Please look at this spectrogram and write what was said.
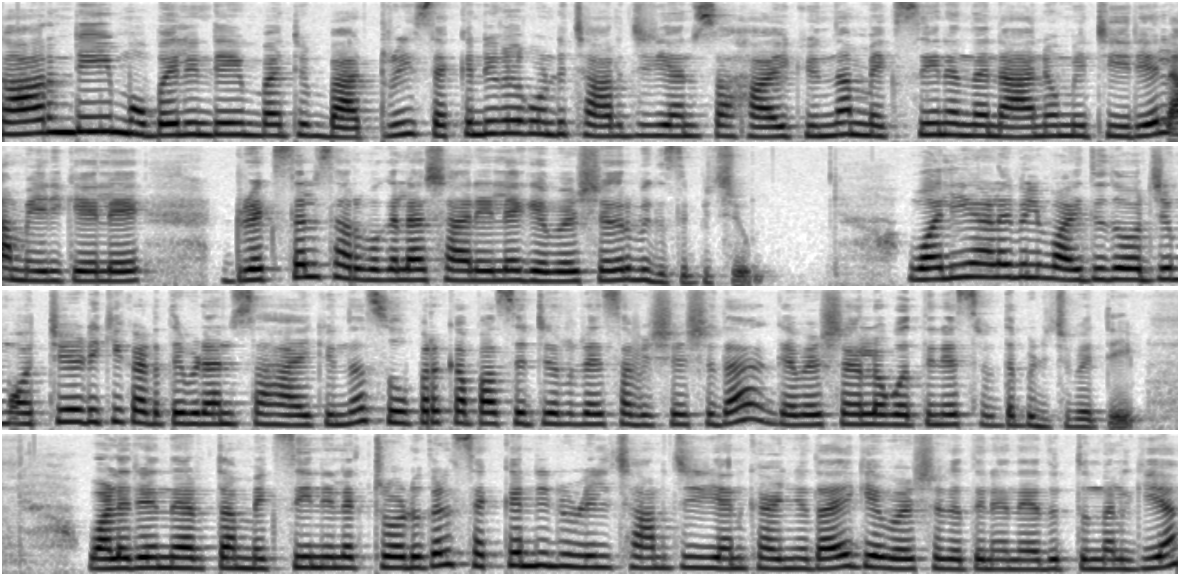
കാറിന്റെയും മൊബൈലിന്റെയും മറ്റും ബാറ്ററി സെക്കൻഡുകൾ കൊണ്ട് ചാർജ് ചെയ്യാൻ സഹായിക്കുന്ന മെക്സീൻ എന്ന നാനോ മെറ്റീരിയൽ അമേരിക്കയിലെ ഡ്രെക്സൽ സർവകലാശാലയിലെ ഗവേഷകർ വികസിപ്പിച്ചു. വലിയ അളവിൽ വൈദ്യുതോർജം ഒറ്റയടിക്ക് കടത്തിവിടാൻ സഹായിക്കുന്ന സൂപ്പർ കപ്പാസിറ്ററുടെ സവിശേഷത ഗവേഷക ലോകത്തിന്റെ ശ്രദ്ധ പിടിച്ചുപറ്റി. വളരെ നേർത്ത മെക്സീൻ ഇലക്ട്രോഡുകൾ സെക്കൻഡിനുള്ളിൽ ചാർജ് ചെയ്യാൻ കഴിഞ്ഞതായി ഗവേഷകത്തിന് നേതൃത്വം നൽകിയ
